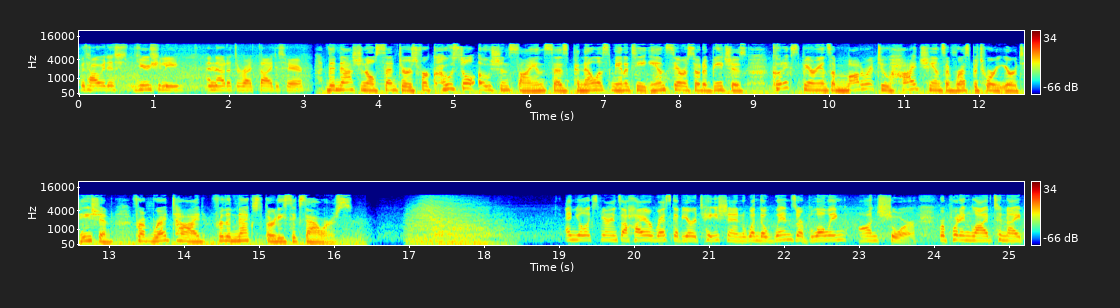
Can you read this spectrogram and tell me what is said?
with how it is usually and now that the red tide is here. The National Centers for Coastal Ocean Science says Pinellas, Manatee, and Sarasota beaches could experience a moderate to high chance of respiratory irritation from red tide for the next 36 hours. And you'll experience a higher risk of irritation when the winds are blowing onshore. Reporting live tonight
